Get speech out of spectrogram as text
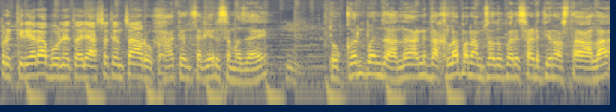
प्रक्रिया राबवण्यात आली असा त्यांचा आरोप हा त्यांचा गैरसमज आहे. टोकन पण झालं आणि दाखला पण आमचा दुपारी साडेतीन वाजता आला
